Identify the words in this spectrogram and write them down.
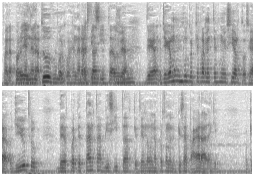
para por, Por generar YouTube, por, por generar bastante. visitas, o sea, llegamos, llegamos a un punto que realmente es muy cierto, o sea, YouTube después de tantas visitas que tiene una persona empieza a pagar a alguien, ¿ok?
